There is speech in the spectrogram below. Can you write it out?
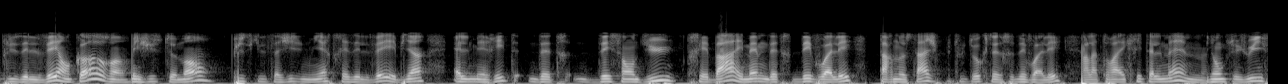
plus élevé encore, mais justement, puisqu'il s'agit d'une lumière très élevée, eh bien, elles méritent d'être descendues très bas et même d'être dévoilées par nos sages plutôt que d'être dévoilées par la Torah écrite elle-même. Donc ce juif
